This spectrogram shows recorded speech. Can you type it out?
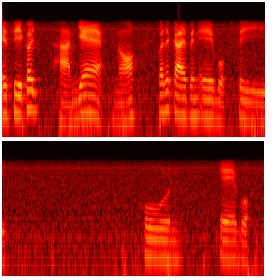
ac ก็หารแยกเนาะก็จะกลายเป็น a บวก c คูณ a บวก c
